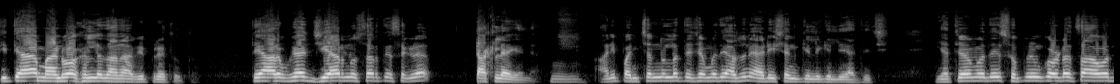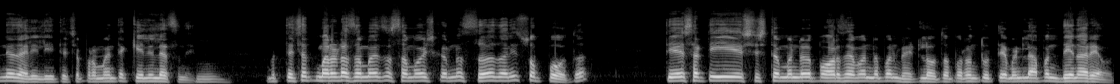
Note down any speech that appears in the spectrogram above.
ती त्या मांडवाखालनं जाणं अभिप्रेत होतं ते अवघ्या जी आरनुसार ते सगळं टाकल्या गेल्या. आणि पंच्याण्णवला त्याच्यामध्ये अजून ॲडिशन केली गेली त्याची याच्यामध्ये सुप्रीम कोर्टाचा अवज्ञा झालेली. त्याच्याप्रमाणे त्या केलेल्याच नाही. मग त्याच्यात मराठा समाजाचा समावेश करणं सहज आणि सोपं होतं त्यासाठी शिष्टमंडळ पवारसाहेबांना पण भेटलं होतं परंतु ते म्हणले आपण देणारे आहोत.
